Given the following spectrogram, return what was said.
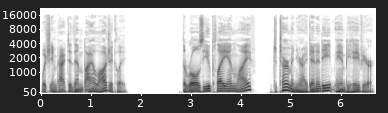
which impacted them biologically. The roles you play in life determine your identity and behavior.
